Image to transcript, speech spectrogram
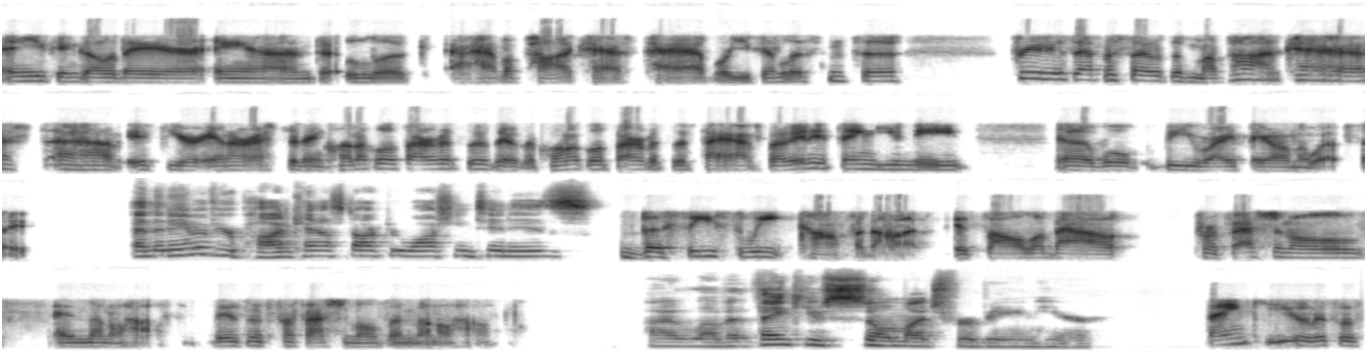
And you can go there and look. I have a podcast tab where you can listen to previous episodes of my podcast. Uh, if you're interested in clinical services, there's a clinical services tab. So anything you need uh, will be right there on the website. And the name of your podcast, Dr. Washington, is? The C Suite Confidant. It's all about professionals and mental health, business professionals and mental health. I love it. Thank you so much for being here. Thank you. This was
